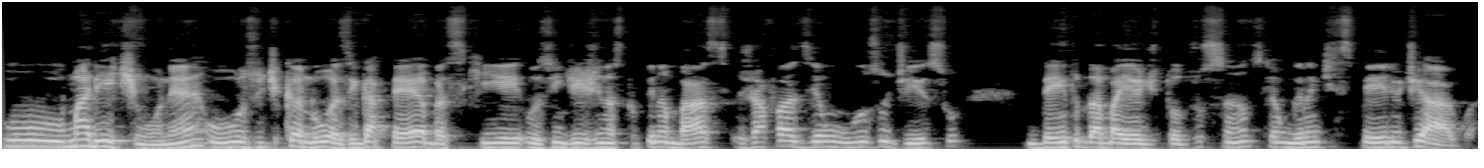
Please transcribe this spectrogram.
o marítimo, né? o uso de canoas e gapebas, que os indígenas tupinambás já faziam uso disso dentro da Baía de Todos os Santos, que é um grande espelho de água.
